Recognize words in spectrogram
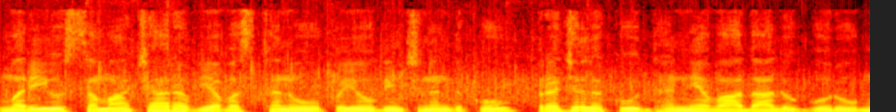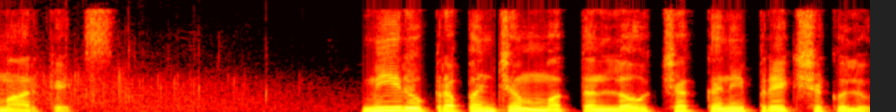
మరియు సమాచార వ్యవస్థను ఉపయోగించినందుకు ప్రజలకు ధన్యవాదాలు గురు మార్కెట్స్. మీరు ప్రపంచం మొత్తంలో చక్కని ప్రేక్షకులు.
